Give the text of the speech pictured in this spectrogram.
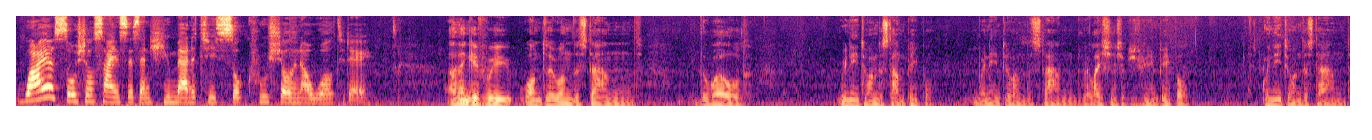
Why are social sciences and humanities so crucial in our world today? I think if we want to understand the world, we need to understand people we need to understand relationships between people. We need to understand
